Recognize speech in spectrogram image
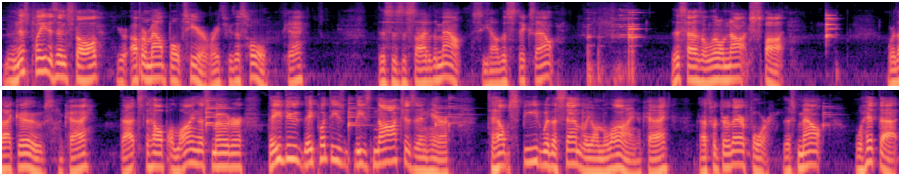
when this plate is installed, your upper mount bolts here, right through this hole, okay? This is the side of the mount. See how this sticks out? This has a little notch spot where that goes, okay? That's to help align this motor. They do, they put these, these notches in here to help speed with assembly on the line, okay? That's what they're there for. This mount will hit that.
